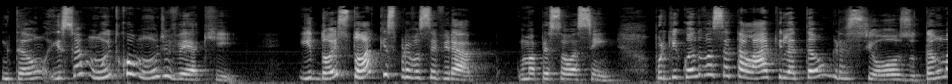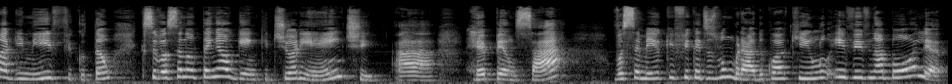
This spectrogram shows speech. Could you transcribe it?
Então, isso é muito comum de ver aqui. E dois toques para você virar uma pessoa assim. Porque quando você tá lá, aquilo é tão gracioso, tão magnífico, tão que se você não tem alguém que te oriente a repensar, você meio que fica deslumbrado com aquilo e vive na bolha.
